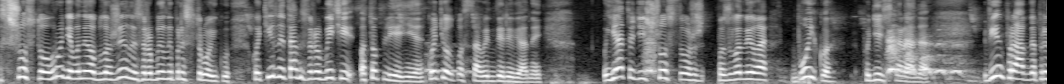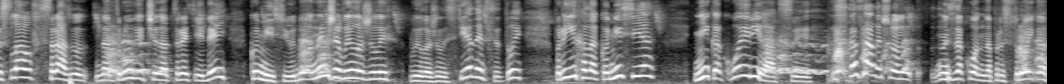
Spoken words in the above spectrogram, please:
З 6 грудня вони обложили, зробили пристройку. Хотіли там зробити отоплення, котел поставити дерев'яний. Я тоді 6 ж позвонила Бойко, Подільська рада. Він, правда, прислав сразу на другий чи на третій день комісію. Ну, вони вже виложили, виложили стіни, все той. Приїхала комісія, ніякої реакції. Сказали, що незаконна пристройка.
